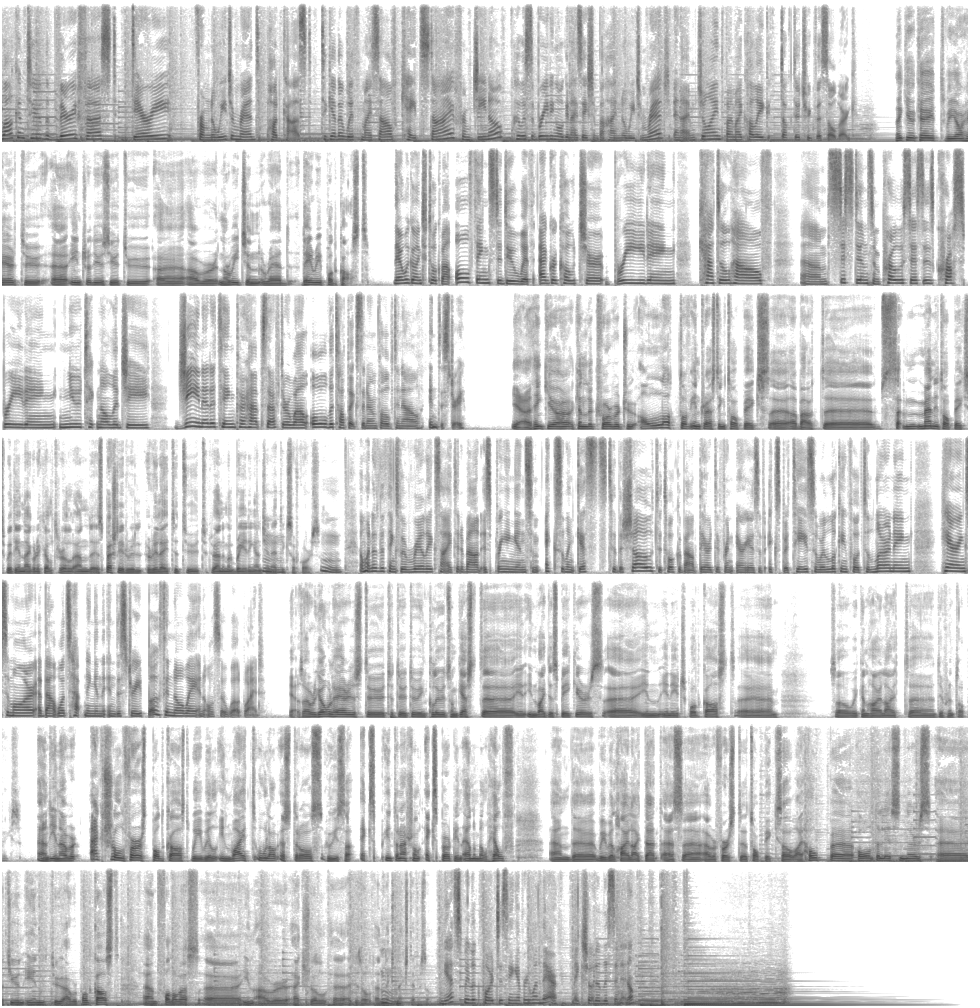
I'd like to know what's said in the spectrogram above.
Welcome to the very first Dairy from Norwegian Red podcast, together with myself, Kate Stye from Geno, who is the breeding organization behind Norwegian Red, and I'm joined by my colleague, Dr. Trygve Solberg. Thank you, Kate. We are here to uh, introduce you to uh, our Norwegian Red Dairy podcast. There, we're going to talk about all things to do with agriculture, breeding, cattle health, um, systems and processes, crossbreeding, new technology, gene editing, perhaps after a while, all the topics that are involved in our industry. Yeah, I think you are, can look forward to a lot of interesting topics uh, about uh, many topics within agricultural and especially re related to, to, animal breeding and hmm. genetics, mm. of course. Mm. And one of the things we're really excited about is bringing in some excellent guests to the show to talk about their different areas of expertise. So we're looking forward to learning, hearing some more about what's happening in the industry, both in Norway and also worldwide. Yeah, so our goal here is to to to, to include some guest uh, invited speakers uh, in in each podcast, um, so we can highlight uh, different topics. And in our actual first podcast, we will invite Olav Österås, who is an international expert in animal health and uh, we will highlight that as uh, our first uh, topic. So I hope uh, all the listeners uh, tune in to our podcast and follow us uh, in our actual episode and mm. next, next episode. Yes, we look forward to seeing everyone there. Make sure to listen in.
